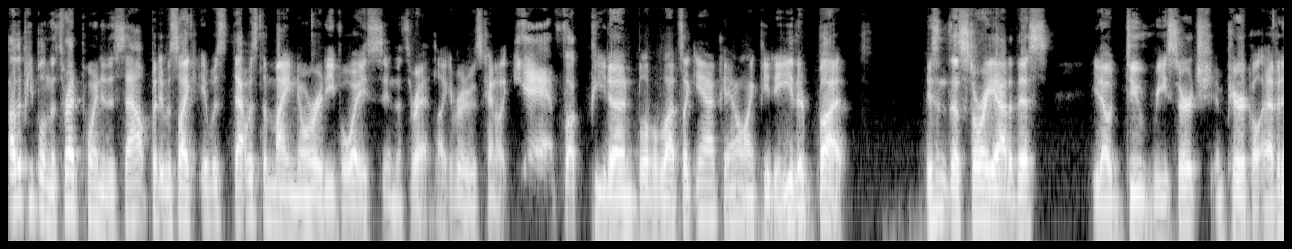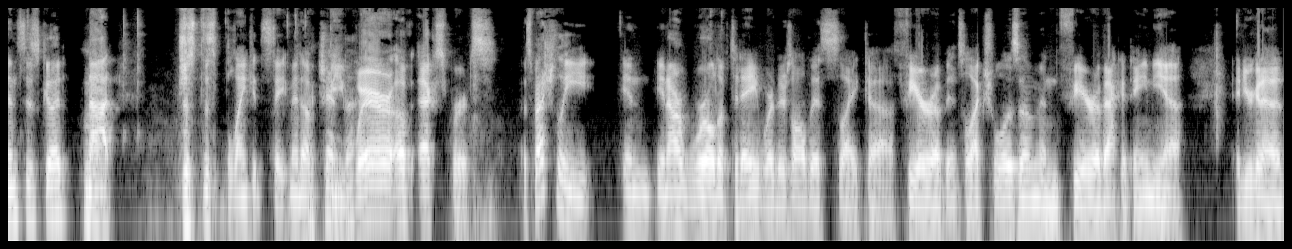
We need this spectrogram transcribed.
other people in the thread pointed this out, but it was like it was that was the minority voice in the thread. Like everybody was kind of like, yeah, fuck PETA and blah blah blah. It's like, yeah, okay, I don't like PETA either, but isn't the story out of this? you know, do research, empirical evidence is good, Hmm. not just this blanket statement of Agenda. beware of experts, especially in in our world of today where there's all this like uh, fear of intellectualism and fear of academia, and you're gonna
